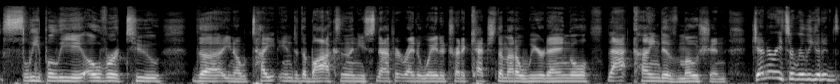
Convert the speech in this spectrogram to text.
sleepily over to the you know tight into the box and then you snap it right away to try to catch them at a weird angle. That kind of motion generates a really good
